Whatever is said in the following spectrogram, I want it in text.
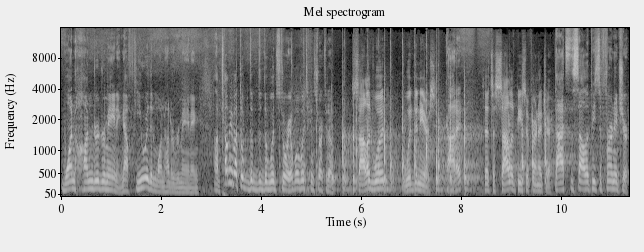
100 remaining. Now, fewer than 100 remaining. Um, tell me about the, the, the wood story. What, what's it constructed of? Solid wood, wood veneers. Got it? So that's a solid piece of furniture. That's the solid piece of furniture.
